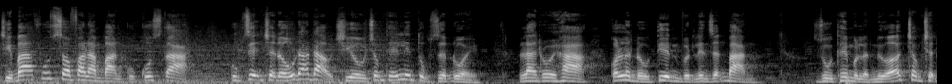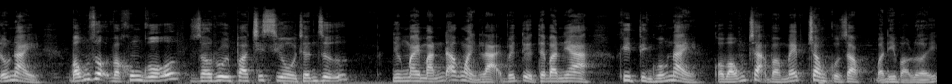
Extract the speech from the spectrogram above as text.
Chỉ 3 phút sau pha làm bàn của Costa, cục diện trận đấu đã đảo chiều trong thế liên tục rượt đuổi. La Roja có lần đầu tiên vượt lên dẫn bàn. Dù thêm một lần nữa trong trận đấu này, bóng rội vào khung gỗ do Rui Patricio chấn giữ, nhưng may mắn đã ngoảnh lại với tuyển Tây Ban Nha khi tình huống này có bóng chạm vào mép trong cột dọc và đi vào lưới.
